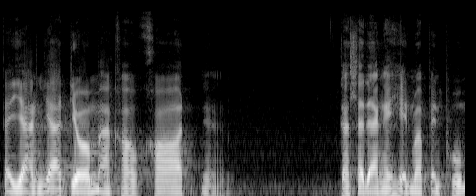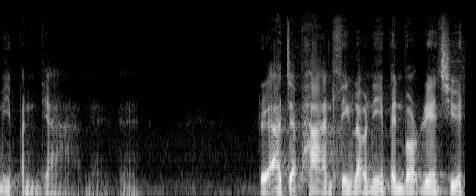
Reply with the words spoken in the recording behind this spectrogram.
แต่อย่างญาติโยมมาเข้าคอร์สเนี่ยก็แสดงให้เห็นว่าเป็นผู้มีปัญญานะ หรืออาจจะผ่านสิ่งเหล่านี้เป็นบทเรียนชีวิต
